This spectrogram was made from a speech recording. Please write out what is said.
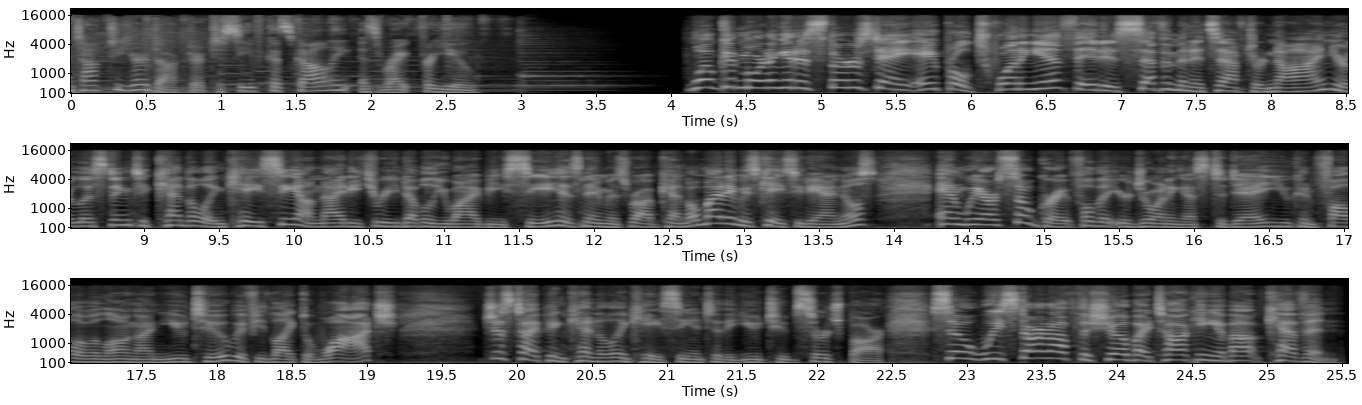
and talk to your doctor to see if Kisqali is right for you. Well, good morning. It is Thursday, April 20th. It is seven minutes after nine. You're listening to Kendall and Casey on 93 WIBC. His name is Rob Kendall. My name is Casey Daniels. And we are so grateful that you're joining us today. You can follow along on YouTube if you'd like to watch. Just type in Kendall and Casey into the YouTube search bar. So we start off the show by talking about Kevin.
